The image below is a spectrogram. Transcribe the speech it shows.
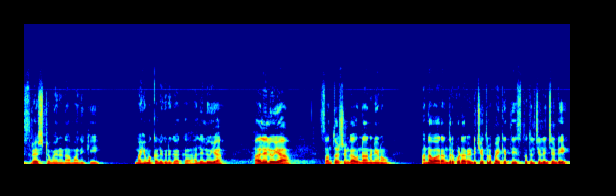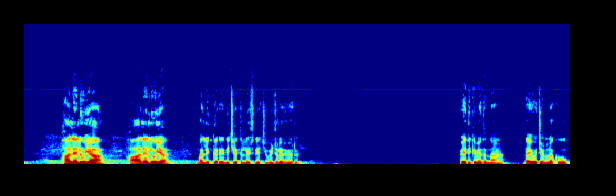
శ్రేష్టమైన నామానికి మహిమ కలుగునుగాక. హలెలుయా హలెలుయా సంతోషంగా ఉన్నాను నేను. అన్నవారందరూ కూడా రెండు చేతులు పైకెత్తి స్థుతులు చెల్లించండి. హాలెలుయా హాలెలుయా మల్లిక్ గారు ఎన్ని చేతులు వేసినా చూపించలేదు మీరు. వేదిక మీద ఉన్న దైవజనులకు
